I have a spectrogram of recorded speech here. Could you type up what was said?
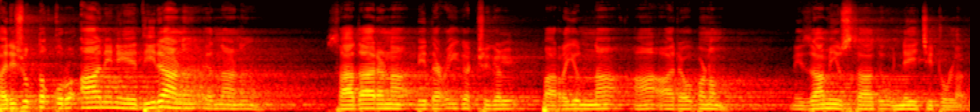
പരിശുദ്ധ ഖുർആാനിന് എതിരാണ് എന്നാണ് സാധാരണ വിതഴി കക്ഷികൾ പറയുന്ന ആ ആരോപണം നിസാമി ഉസ്താദ് ഉന്നയിച്ചിട്ടുള്ളത്.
